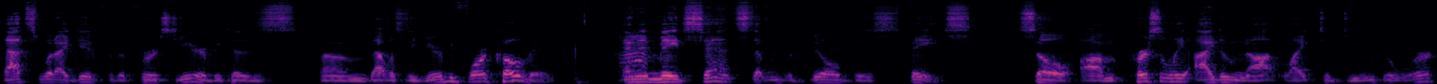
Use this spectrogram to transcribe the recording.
That's what I did for the first year because um, that was the year before COVID, and Ah, it made sense that we would build this space. So um, personally, I do not like to do the work.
